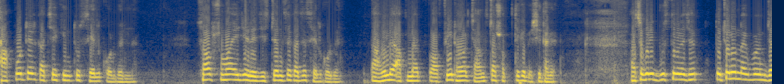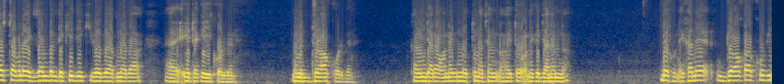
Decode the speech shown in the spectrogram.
সাপোর্টের কাছে কিন্তু সেল করবেন না। সব সময় এই যে রেজিস্ট্যান্সের কাছে সেল করবেন, তাহলে আপনার প্রফিট হওয়ার চান্সটা সব থেকে বেশি থাকে। আশা করি বুঝতে পেরেছেন। তো চলুন একবার জাস্ট আমরা এক্সাম্পল দেখিয়ে দিই কীভাবে আপনারা এটাকে ই করবেন মানে ড্র করবেন। কারণ যারা অনেক নতুন আছেন, হয়তো অনেকে জানেন না। দেখুন, এখানে ড্র করা খুবই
